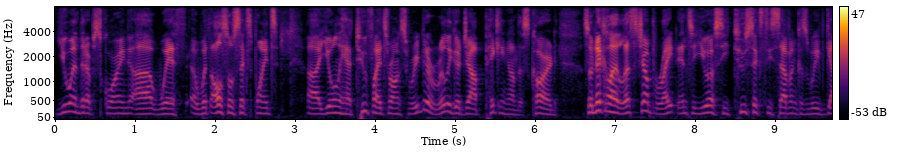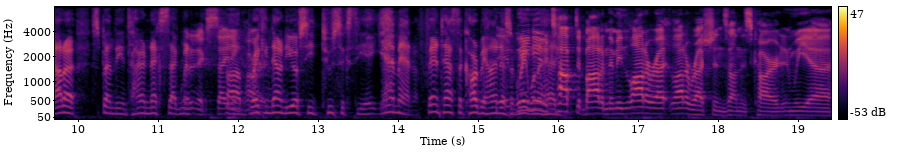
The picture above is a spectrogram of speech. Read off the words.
You ended up scoring uh, with uh, with also six points. Uh, you only had two fights wrong, so we did a really good job picking on this card. So Nikolai, let's jump right into UFC 267 because we've got to spend the entire next segment uh, breaking down UFC 268. Yeah, man, a fantastic card behind us. A we great one ahead. top to bottom. I mean, a lot of Ru- lot of Russians on this card, and we uh,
